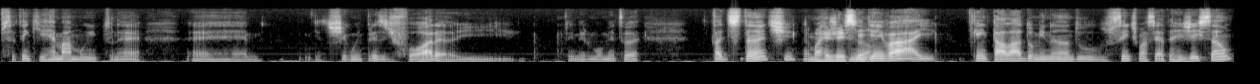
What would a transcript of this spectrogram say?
você tem que remar muito, né? É, chega uma empresa de fora e no primeiro momento é, tá distante. É uma rejeição. Ninguém vai. Quem está lá dominando sente uma certa rejeição.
